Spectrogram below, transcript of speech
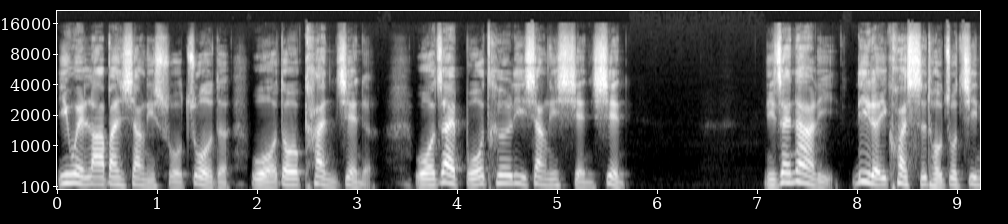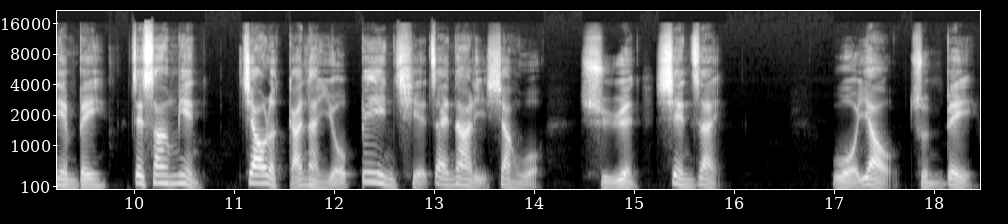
因为拉班向你所做的，我都看见了。我在伯特利向你显现，你在那里立了一块石头做纪念碑，在上面浇了橄榄油，并且在那里向我。”许愿，现在我要准备，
